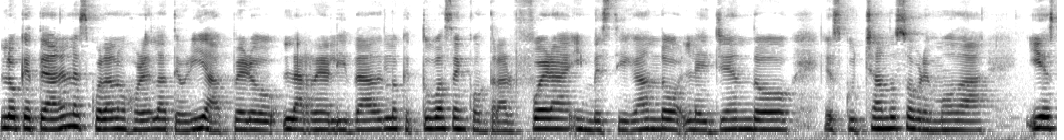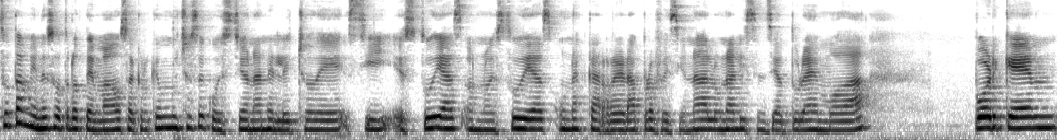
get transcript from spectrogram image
lo que te dan en la escuela a lo mejor es la teoría, pero la realidad es lo que tú vas a encontrar fuera, investigando, leyendo, escuchando sobre moda. Y esto también es otro tema, o sea, creo que muchos se cuestionan el hecho de si estudias o no estudias una carrera profesional, una licenciatura de moda, porque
